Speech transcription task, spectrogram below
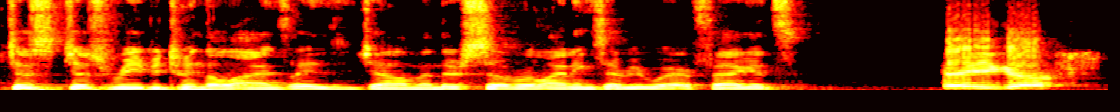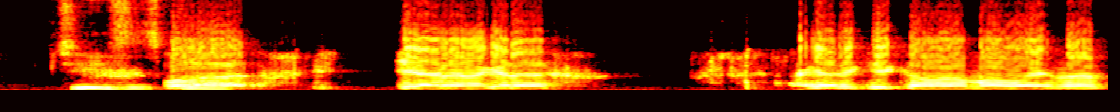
Just just read between the lines, ladies and gentlemen. There's silver linings everywhere, faggots. There you go. Jesus Well, uh, yeah, man, I gotta, I gotta get going on my way, man.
